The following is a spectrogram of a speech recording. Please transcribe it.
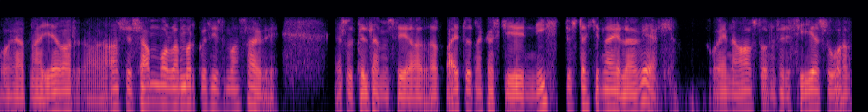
og hérna ég var ansið sammóla mörgu því sem hann sagði eins og til dæmis því að bæturna kannski nýttust ekki nægilega vel. Og eina ástofnum fyrir því er svo að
